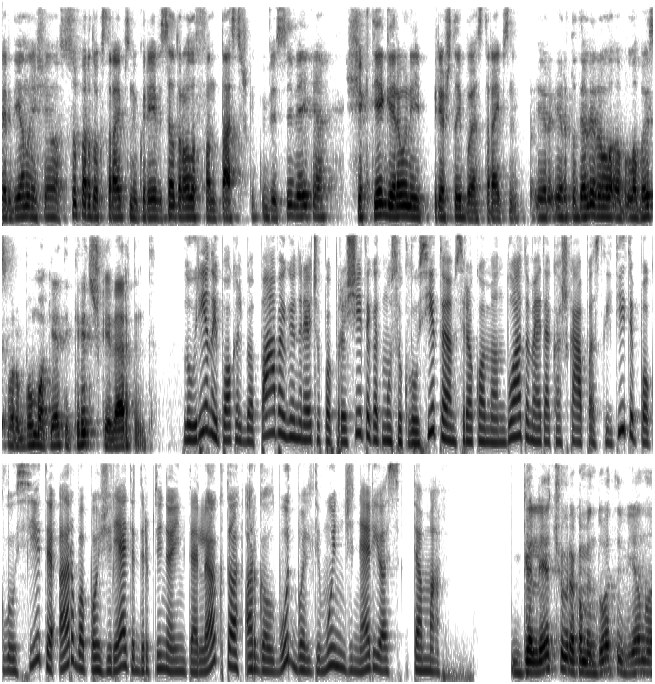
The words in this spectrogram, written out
Per dieną išeina super daug straipsnių, kurie visi atrodo fantastiškai. Visi veikia šiek tiek geriau nei prieš tai buvę straipsniai. Ir, ir todėl yra labai svarbu mokėti kritiškai vertinti. Laurynai, pokalbio pabaigai norėčiau paprašyti, kad mūsų klausytojams rekomenduotumėte kažką paskaityti, paklausyti arba pažiūrėti dirbtinio intelekto ar galbūt baltymų inžinerijos tema. Galėčiau rekomenduoti vieną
